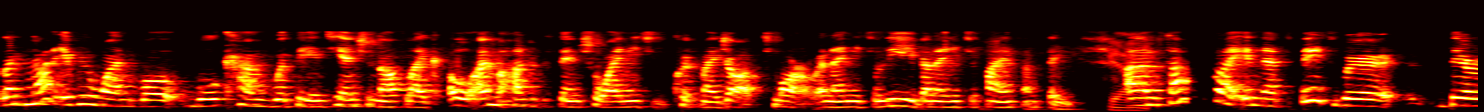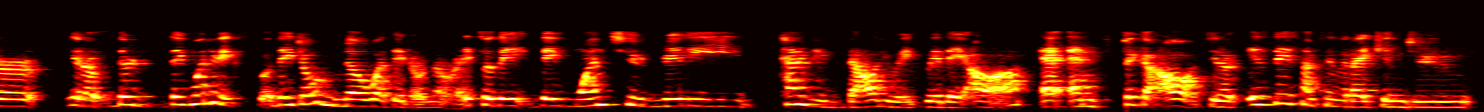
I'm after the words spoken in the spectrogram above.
like not everyone will will come with the intention of like oh i'm 100% sure i need to quit my job tomorrow and i need to leave and i need to find something. Yeah. um, some people are in that space where they're you know they're they want to explore they don't know what they don't know right? So they they want to really kind of evaluate where they are and, and figure out you know is there something that i can do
